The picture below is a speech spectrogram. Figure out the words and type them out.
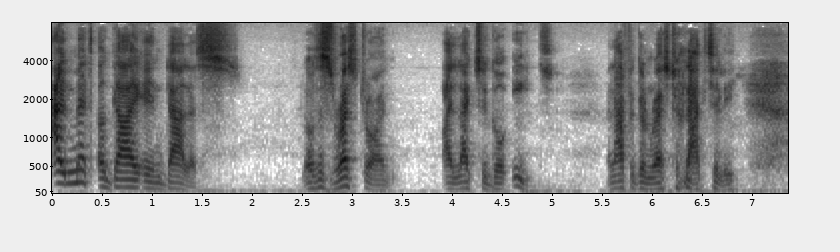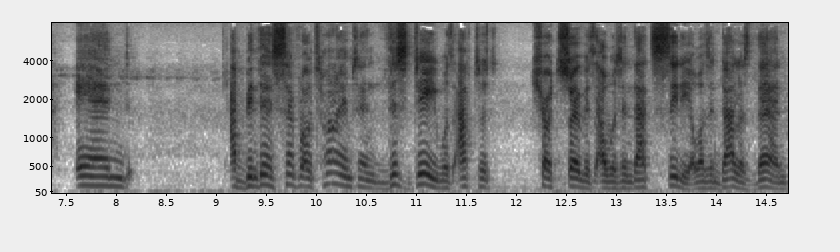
I met a guy in Dallas. There was this restaurant I like to go eat, an African restaurant actually. And I've been there several times, and this day was after church service. I was in that city. I was in Dallas then,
